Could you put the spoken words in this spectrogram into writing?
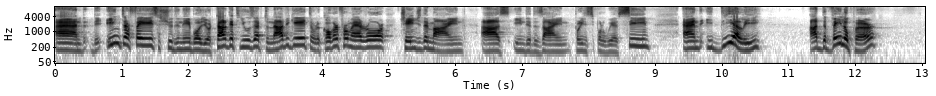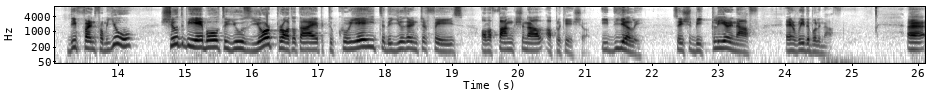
And the interface should enable your target user to navigate, recover from error, change their mind, as in the design principle we have seen. And ideally, a developer, different from you, should be able to use your prototype to create the user interface of a functional application, ideally. So it should be clear enough and readable enough. Uh,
